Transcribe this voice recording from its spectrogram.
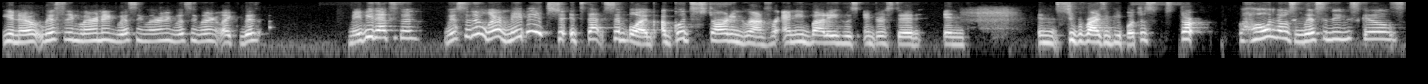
You know, listening, learning, listening, learning, listening, learning. Like this. Maybe that's the listen and learn. Maybe it's it's that simple. A, a good starting ground for anybody who's interested in in supervising people. Just start hone those listening skills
